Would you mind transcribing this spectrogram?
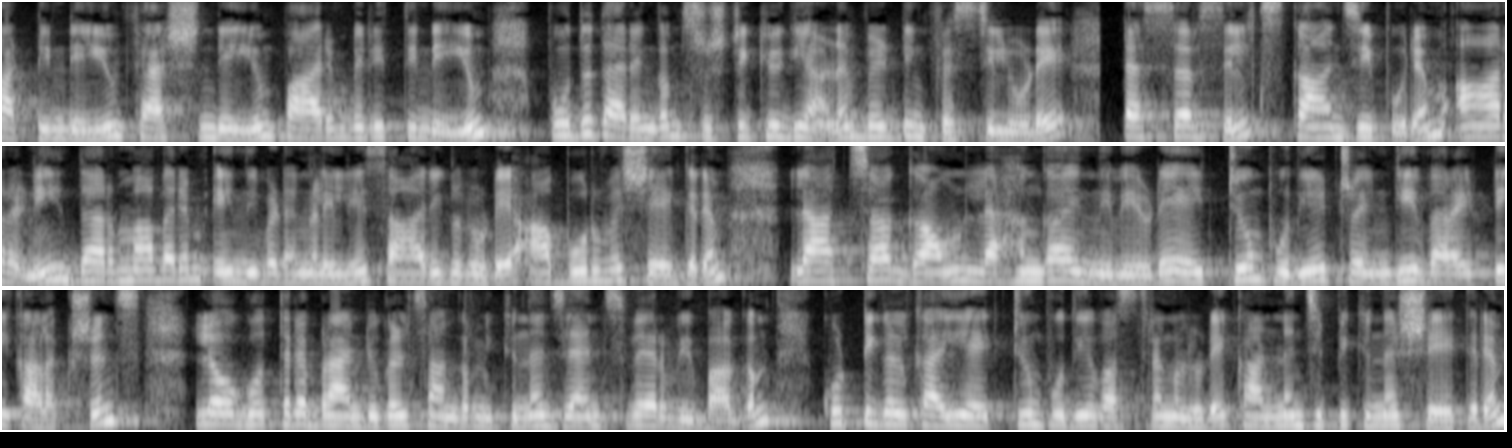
പട്ടിന്റെയും ഫാഷന്റെയും പാരമ്പര്യത്തിന്റെയും പുതുതരംഗം സൃഷ്ടിക്കുകയാണ് വെഡ്ഡിംഗ് ഫെസ്റ്റിലൂടെ. ടെസർ സിൽക്സ് കാഞ്ചീപുരം ആറണി ധർമാവരം എന്നിവിടങ്ങളിലെ സാരികളുടെ അപൂർവ ശേഖരം ലാച്ച ഗൗൺ ലഹങ്ക എന്നിവയുടെ ഏറ്റവും പുതിയ ട്രെൻഡി വെറൈറ്റി കളക്ഷൻസ് ലോകോത്തര ബ്രാൻഡുകൾ സംഗമിക്കുന്ന ജെൻസ് വെയർ വിഭാഗം കുട്ടികൾക്കായി ഏറ്റവും പുതിയ വസ്ത്രങ്ങളുടെ കണ്ണഞ്ചിപ്പിക്കുന്ന ശേഖരം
